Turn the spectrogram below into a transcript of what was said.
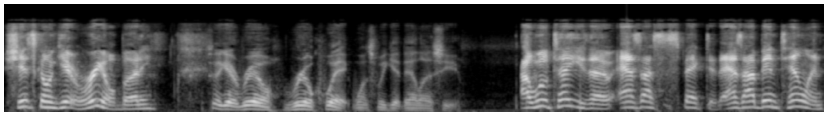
shit's going to get real, buddy. It's going to get real, real quick once we get to LSU. I will tell you, though, as I suspected, as I've been telling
